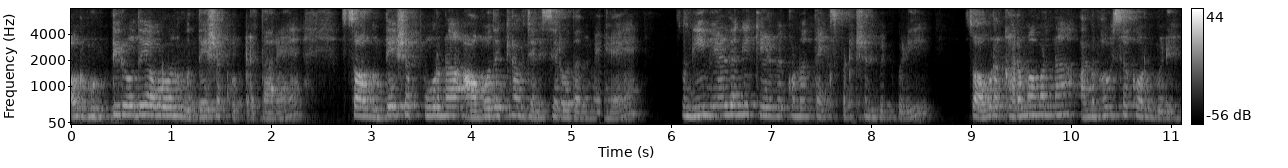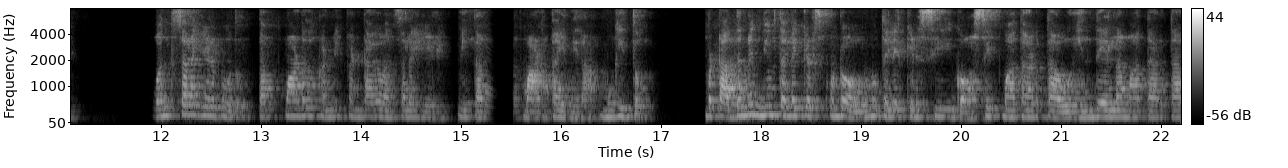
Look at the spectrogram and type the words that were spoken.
ಅವ್ರು ಹುಟ್ಟಿರೋದೇ ಅವರು ಒಂದು ಉದ್ದೇಶಕ್ಕೆ ಹುಟ್ಟಿರ್ತಾರೆ. ಸೊ ಆ ಉದ್ದೇಶ ಪೂರ್ಣ ಆಗೋದಕ್ಕೆ ನಾವು ಜನಿಸಿರೋದಂದ್ಮೇಲೆ ಸೊ ನೀವ್ ಹೇಳ್ದಂಗೆ ಕೇಳ್ಬೇಕು ಅನ್ನೋಂಥ ಎಕ್ಸ್ಪೆಕ್ಟೇಷನ್ ಬಿಟ್ಬಿಡಿ. ಸೊ ಅವರ ಕರ್ಮವನ್ನ ಅನುಭವಿಸಕ್ ಅವ್ರಿಗೆ ಬಿಡಿ. ಒಂದ್ಸಲ ಹೇಳ್ಬೋದು, ತಪ್ಪು ಮಾಡೋದು ಕಣ್ಣಿಗೆ ಕಂಡಾಗ ಒಂದ್ಸಲ ಹೇಳಿ. ನೀ ತಪ್ಪು ಮಾಡ್ತಾ ಇದ್ದೀರಾ, ಮುಗೀತು. ಬಟ್ ಅದನ್ನೇ ನೀವು ತಲೆ ಕೆಡಿಸ್ಕೊಂಡು ಅವ್ರನ್ನೂ ತಲೆ ಕೆಡಿಸಿ ಗಾಸಿಪ್ ಮಾತಾಡ್ತಾ, ಅವ್ರ ಹಿಂದೆ ಎಲ್ಲ ಮಾತಾಡ್ತಾ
